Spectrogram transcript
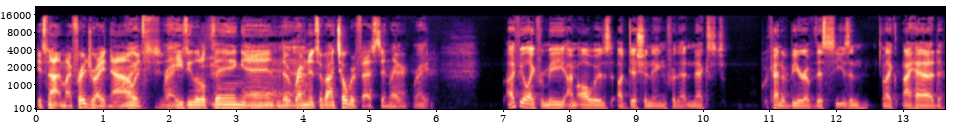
it's not in my fridge right now. Right, it's a right. hazy little thing and the remnants of Oktoberfest in Right. there. Right. I feel like for me, I'm always auditioning for that next kind of beer of this season. Like I had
